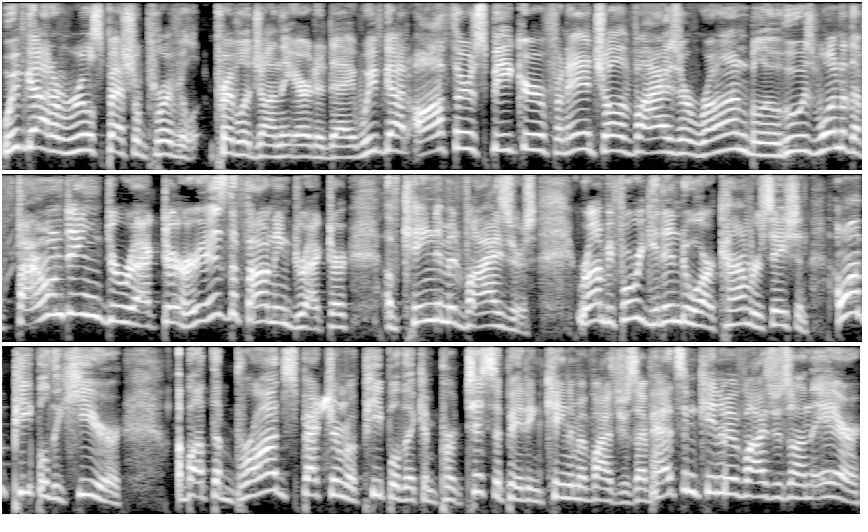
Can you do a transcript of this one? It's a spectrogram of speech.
We've got a real special privilege on the air today. We've got author, speaker, financial advisor Ron Blue, who is one of the founding director, or is the founding director of Kingdom Advisors. Ron, before we get into our conversation, I want people to hear about the broad spectrum of people that can participate in Kingdom Advisors. I've had some Kingdom Advisors on the air,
